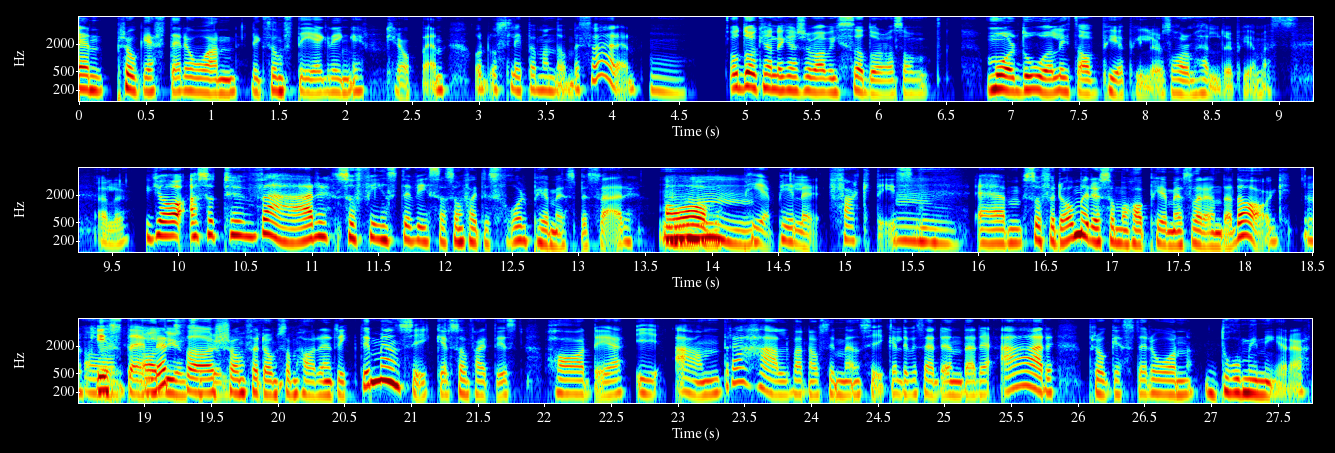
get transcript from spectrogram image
en progesteron liksom, stegring i kroppen och då slipper man de besvären. Mm. Och då kan det kanske vara vissa då, då som mår dåligt av p-piller och så har de hellre PMS. Eller? Ja, alltså tyvärr så finns det vissa som faktiskt får PMS-besvär av p-piller faktiskt. Ehm, så för dem är det som att ha PMS varenda dag. Ja, är Istället så för som för de som har en riktig menscykel som faktiskt har det i andra halvan av sin menscykel, det vill säga den där det är progesteron dominerat.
